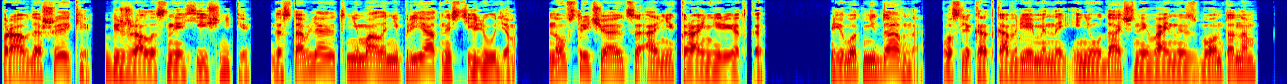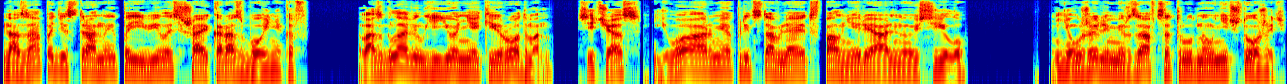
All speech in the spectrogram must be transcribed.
Правда, шейки, безжалостные хищники, доставляют немало неприятностей людям, но встречаются они крайне редко. И вот недавно, после кратковременной и неудачной войны с Бонтоном, на западе страны появилась шайка разбойников. Возглавил ее некий Родман, Сейчас его армия представляет вполне реальную силу. «Неужели мерзавца трудно уничтожить?»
